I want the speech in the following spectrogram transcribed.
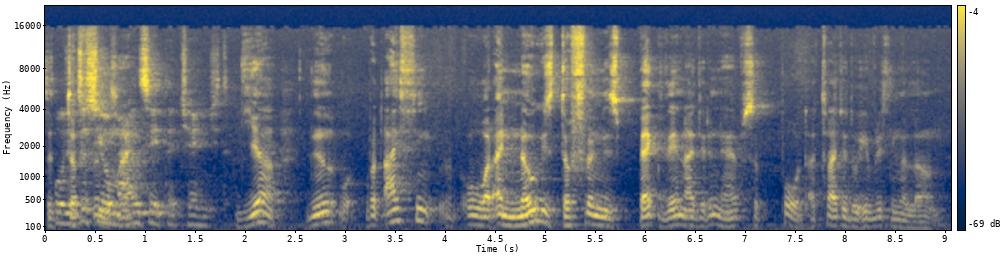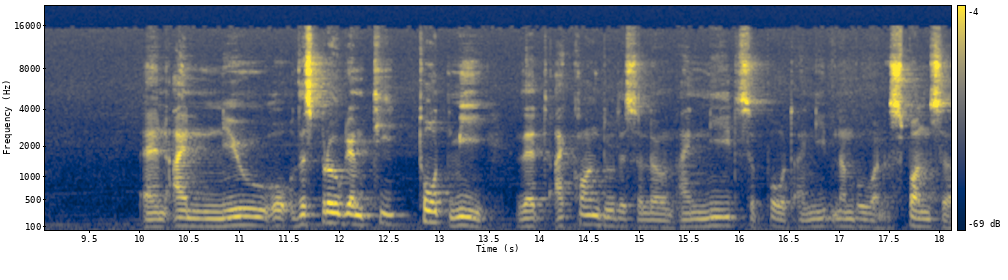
The or is just your mindset that changed? Yeah, you know, what I think, or what I know is different is back then I didn't have support. I tried to do everything alone. And I knew, or this program te- taught me that I can't do this alone. I need support. I need, number one, a sponsor.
